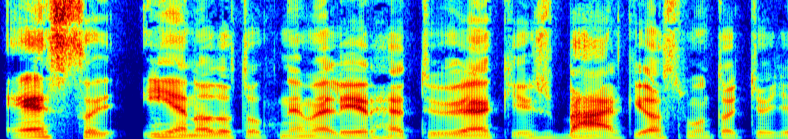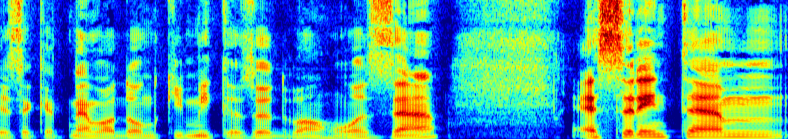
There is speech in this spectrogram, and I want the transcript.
ezt, hogy ilyen adatok nem elérhetőek, és bárki azt mondhatja, hogy ezeket nem adom ki, mi között van hozzá, ez szerintem,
